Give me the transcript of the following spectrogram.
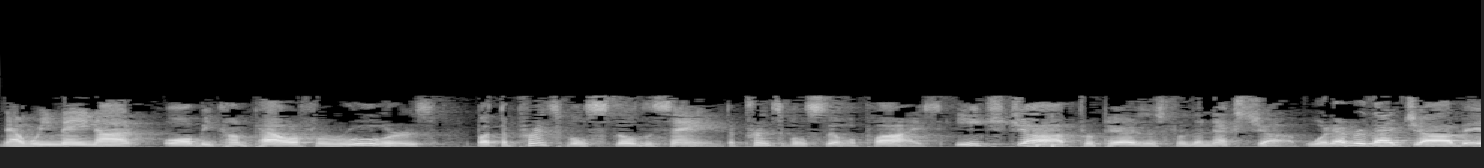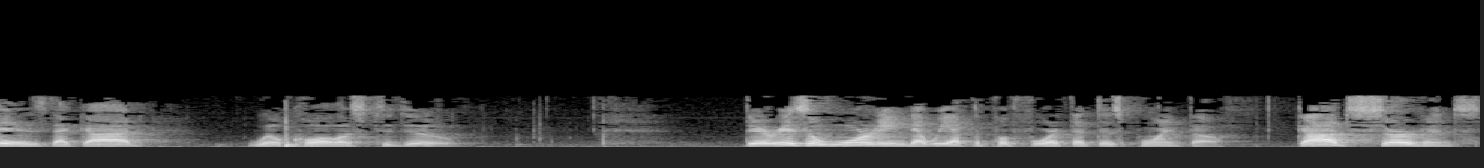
Now we may not all become powerful rulers, but the principle's still the same. The principle still applies. Each job prepares us for the next job, whatever that job is that God will call us to do. There is a warning that we have to put forth at this point though. God's servants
